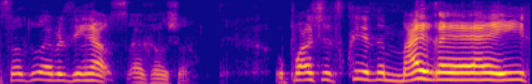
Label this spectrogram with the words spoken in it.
So do everything else. Upasha it's clear the Mairei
